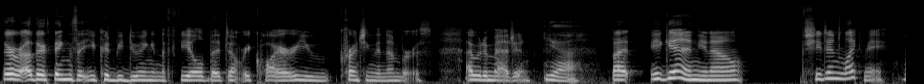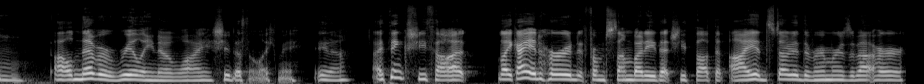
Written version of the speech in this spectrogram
there are other things that you could be doing in the field that don't require you crunching the numbers, I would imagine. Yeah. But again, you know, she didn't like me. Hmm. I'll never really know why she doesn't like me, you know. I think she thought Like I had heard from somebody that she thought that I had started the rumors about her.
